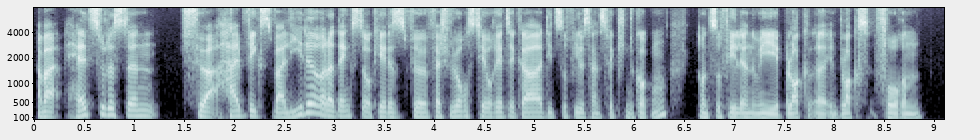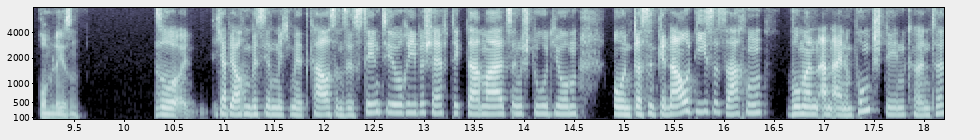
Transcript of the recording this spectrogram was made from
Aber hältst du das denn für halbwegs valide oder denkst du, okay, das ist für Verschwörungstheoretiker, die zu viel Science Fiction gucken und zu viel irgendwie Blog, äh, in Blogs, Foren rumlesen? Also ich habe ja auch ein bisschen mich mit Chaos- und Systemtheorie beschäftigt damals im Studium. Und das sind genau diese Sachen, wo man an einem Punkt stehen könnte,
